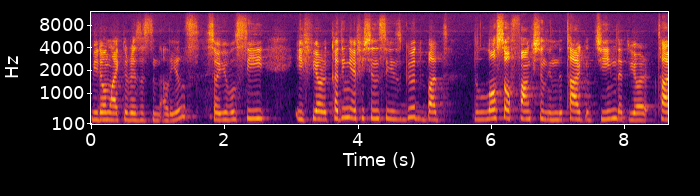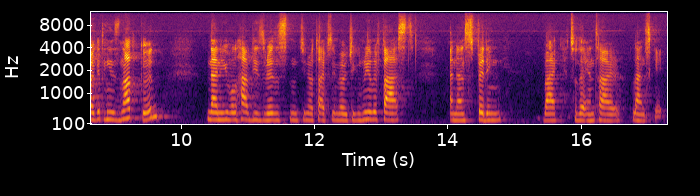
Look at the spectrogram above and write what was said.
we don't like the resistant alleles. So you will see if your cutting efficiency is good, but the loss of function in the target gene that you're targeting is not good, then you will have these resistant genotypes emerging really fast and then spreading back to the entire landscape.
